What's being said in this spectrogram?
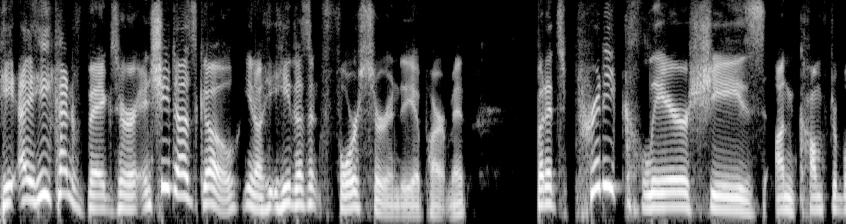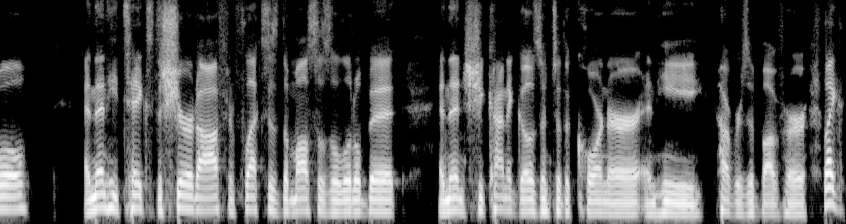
he he kind of begs her, and she does go. You know, he, he doesn't force her into the apartment, but it's pretty clear she's uncomfortable. And then he takes the shirt off and flexes the muscles a little bit. And then she kind of goes into the corner and he hovers above her. Like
